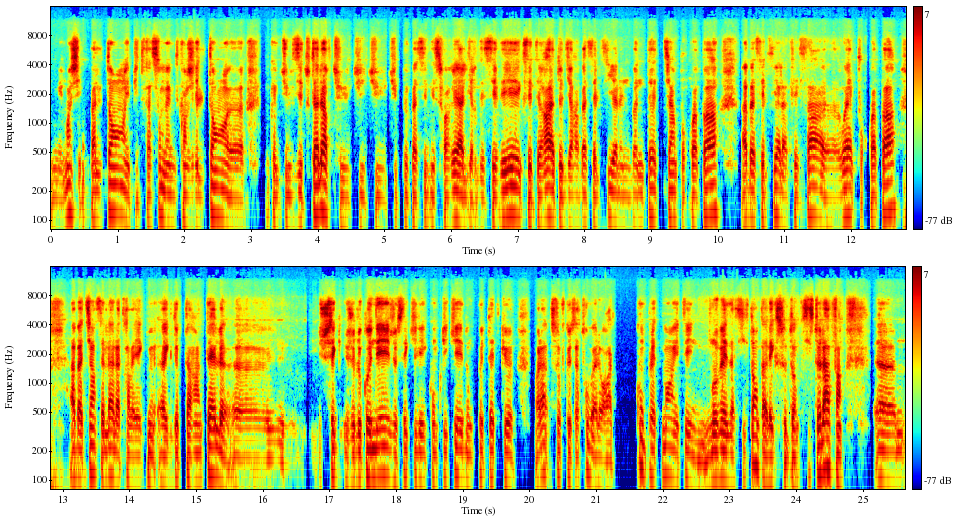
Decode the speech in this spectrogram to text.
mais moi j'ai pas le temps. Et puis de toute façon même quand j'ai le temps, euh, comme tu le disais tout à l'heure, tu, tu, tu, tu peux passer des soirées à lire des CV, etc. à te dire ah bah celle-ci elle a une bonne tête, tiens pourquoi pas, ah bah celle-ci elle a fait ça, ouais pourquoi pas, ah bah tiens celle-là elle a travaillé avec avec docteur Intel je sais je le connais, je sais qu'il est compliqué, donc peut-être que voilà. Sauf que ça trouve, elle aura complètement été une mauvaise assistante avec ce dentiste-là. Enfin, euh,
